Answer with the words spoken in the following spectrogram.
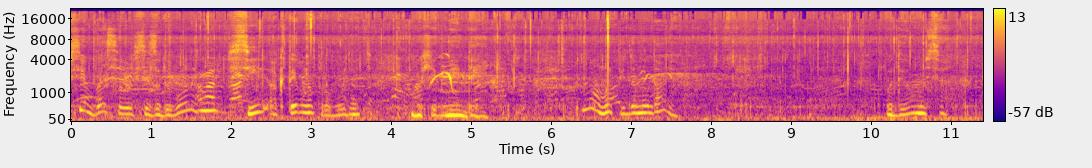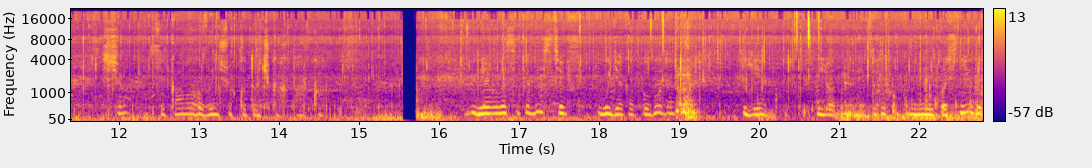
Всім весело, всі задоволені, всі активно проводять вихідний день. Ну, а ми підемо далі. Подивимося, що цікавого в інших куточках парку. Для велосипедистів будь-яка погода є льотною, і по снігу,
